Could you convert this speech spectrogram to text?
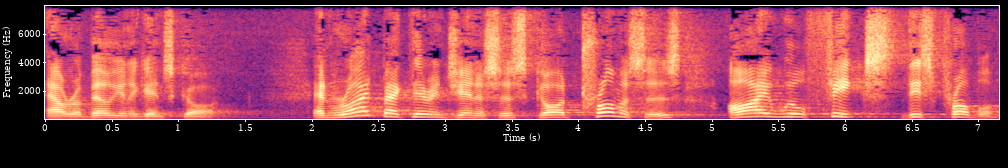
our rebellion against God. And right back there in Genesis, God promises, I will fix this problem.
